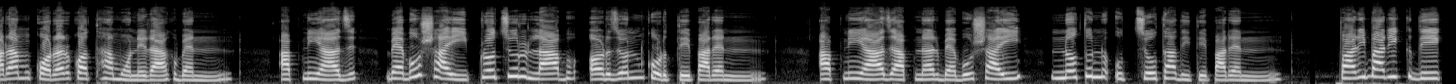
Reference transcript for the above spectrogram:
আরাম করার কথা মনে রাখবেন। আপনি আজ ব্যবসায়ী প্রচুর লাভ অর্জন করতে পারেন। আপনি আজ আপনার ব্যবসায়ী নতুন উচ্চতা দিতে পারেন। পারিবারিক দিক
